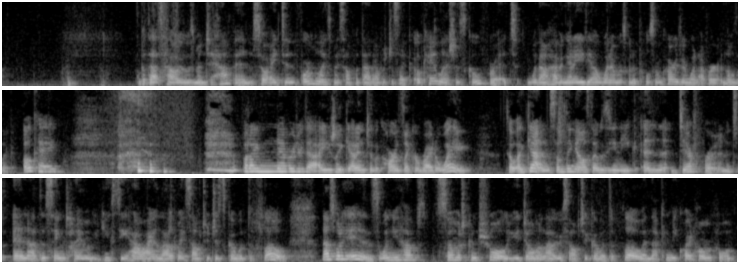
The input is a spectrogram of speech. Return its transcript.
But that's how it was meant to happen. So I didn't formalize myself with that. I was just like, okay, let's just go for it without having any idea when I was going to pull some cards or whatever. And I was like, okay. but I never do that. I usually get into the cards like right away. So again, something else that was unique and different, and at the same time, you see how I allowed myself to just go with the flow. That's what it is. When you have so much control, you don't allow yourself to go with the flow, and that can be quite harmful.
